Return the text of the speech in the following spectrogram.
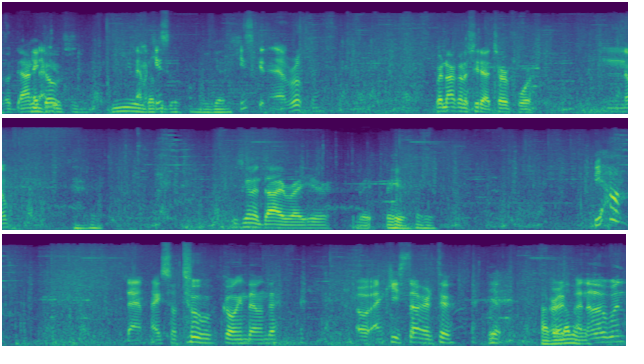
So down he goes. He Damn, he's- to go for me again. He's getting a broken. We're not gonna see that turf war. Nope. He's gonna die right here. Right, right here, right here. Damn, I saw two going down there. Oh, and he started too. Yep. Have Alright, another, another, one.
